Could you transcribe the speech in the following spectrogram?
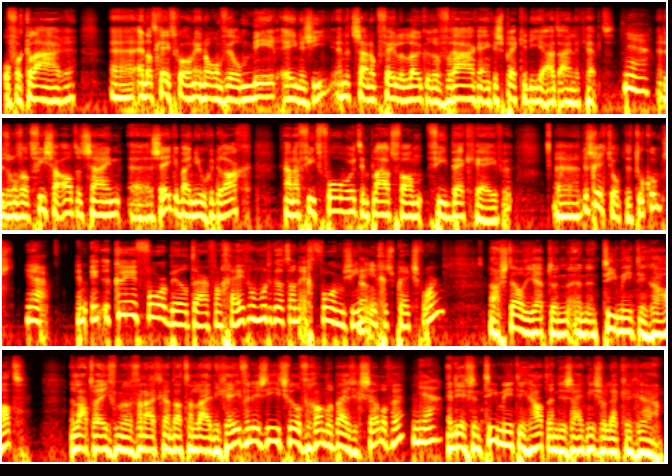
of verklaren. Uh, en dat geeft gewoon enorm veel meer energie. En het zijn ook vele leukere vragen en gesprekken die je uiteindelijk hebt. Ja. Dus ons advies zou altijd zijn. Uh, zeker bij nieuw gedrag. Ga naar feed forward in plaats van feedback geven. Uh, dus richt je op de toekomst. Ja. En kun je een voorbeeld daarvan geven? Hoe moet ik dat dan echt voor me zien ja. in gespreksvorm? Nou, stel je hebt een, een, een teammeeting gehad. Laten we even ervan uitgaan dat een leidinggevende is die iets wil veranderen bij zichzelf. Hè? Ja. En die heeft een teammeeting gehad en die is eigenlijk niet zo lekker gegaan.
